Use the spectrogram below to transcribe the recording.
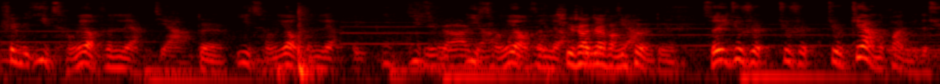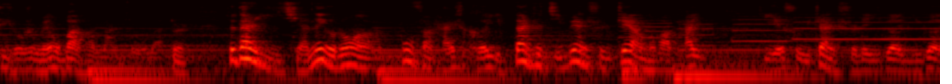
甚至一层要分两家，对，一层要分两一一层一层要分两七十二家房客，对，所以就是就是就是这样的话，你的需求是没有办法满足的，对。所以但是以前那个状况部分还是可以，但是即便是这样的话，它也属于暂时的一个一个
